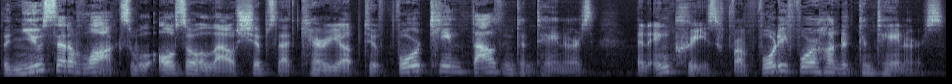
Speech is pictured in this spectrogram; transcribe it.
the new set of locks will also allow ships that carry up to 14,000 containers, an increase from 4,400 containers.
